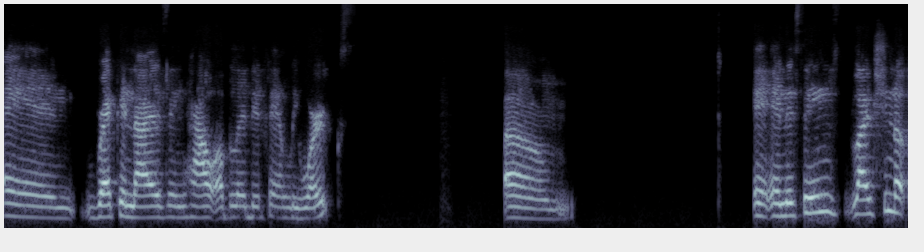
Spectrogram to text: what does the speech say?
and recognizing how a blended family works um and, and it seems like she know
